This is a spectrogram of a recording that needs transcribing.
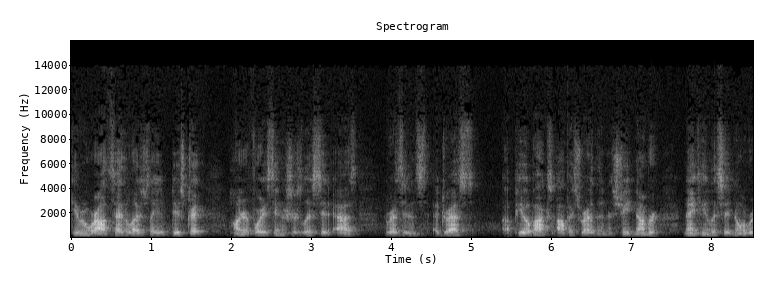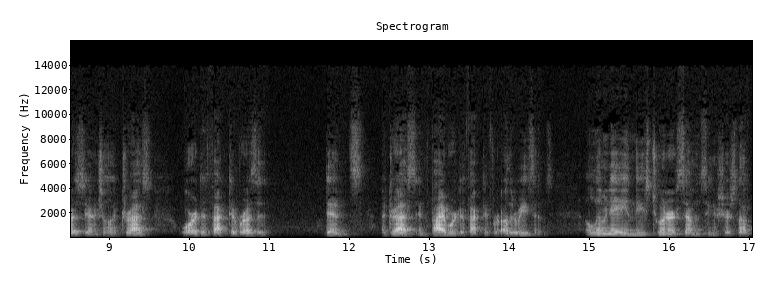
given were outside the legislative district. 140 signatures listed as the resident's address, a P.O. box office rather than a street number. 19 listed no residential address or a defective residence address, and 5 were defective for other reasons. Eliminating these 207 signatures left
